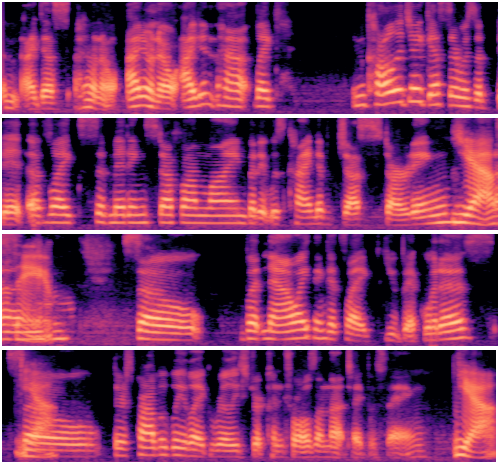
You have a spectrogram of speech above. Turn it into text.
um, I guess I don't know. I don't know. I didn't have like in college. I guess there was a bit of like submitting stuff online, but it was kind of just starting. Yeah, Um, same. So, but now I think it's like ubiquitous. So Yeah. there's probably like really strict controls on that type of thing. Yeah.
